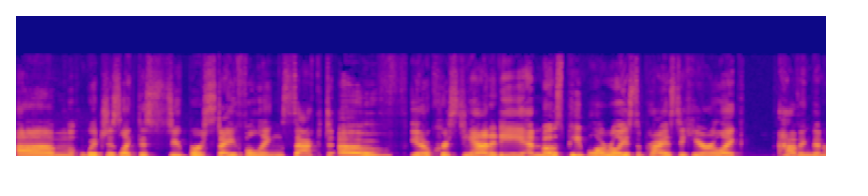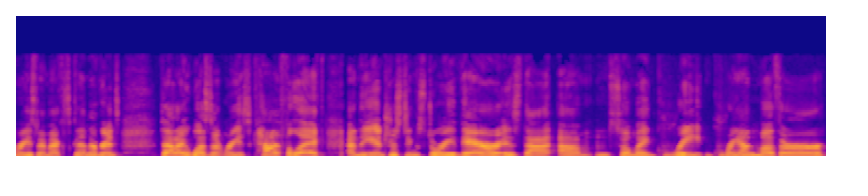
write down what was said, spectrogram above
um, which is like this super stifling sect of, you know, Christianity. And most people are really surprised to hear, like, having been raised by Mexican immigrants, that I wasn't raised Catholic. And the interesting story there is that, um, so my great grandmother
